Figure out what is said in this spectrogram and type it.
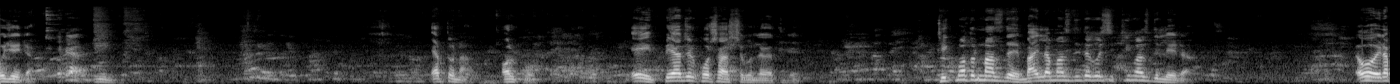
ওই যে এটা। হুম। এত না অল্প। এই পেঁয়াজের কষা আসছে কোন জায়গা থেকে? ঠিক মতন মাছ দে। বাইলা মাছ দিতে কইছি কি মাছ দিলে এটা? ও এটা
